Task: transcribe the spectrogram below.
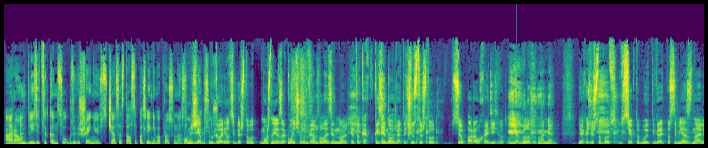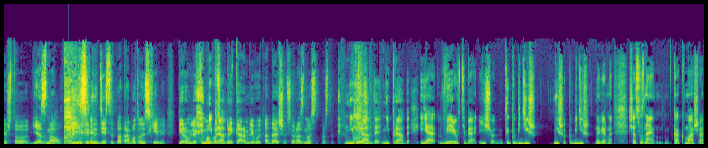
а раунд близится к концу, к завершению. Сейчас остался последний вопрос у нас. Помнишь, для я Ксюши. говорил тебе, что вот можно я закончу, вот когда был 1-0? Это как в казино, Это когда ты чувствуешь, что вот все, пора уходить. Вот у меня был этот момент. Я хочу, чтобы все, кто будет играть после меня, знали, что я знал. Они действительно действуют по отработанной схеме. Первым легким вопросом Неправда. прикармливают, а дальше все разносят просто. Неправда, неправда. И Я верю в тебя еще. Ты победишь. Миша, победишь, наверное. Сейчас узнаем, как Маша...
